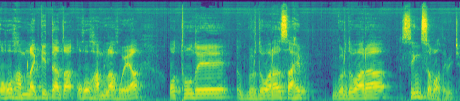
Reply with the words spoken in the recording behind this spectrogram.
ਉਹ ਹਮਲਾ ਕੀਤਾ ਤਾਂ ਉਹ ਹਮਲਾ ਹੋਇਆ ਉੱਥੋਂ ਦੇ ਗੁਰਦੁਆਰਾ ਸਾਹਿਬ, ਗੁਰਦੁਆਰਾ ਸਿੰਘ ਸਭਾ ਦੇ ਵਿੱਚ,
